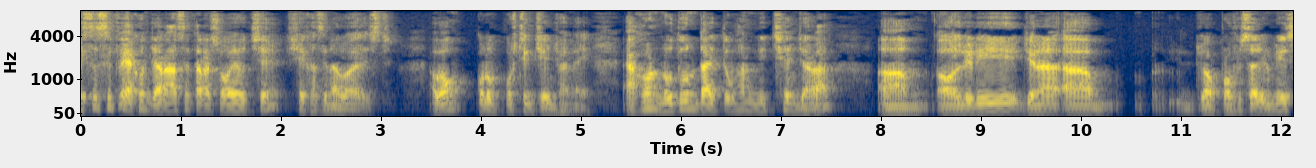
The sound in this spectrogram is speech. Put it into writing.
এসএসএফ এ এখন যারা আছে, তারা সবাই হচ্ছে শেখ হাসিনা লয়ালিস্ট এবং কোনো পোস্টিং চেঞ্জ হয় নাই। এখন নতুন দায়িত্বভার নিচ্ছেন যারা অলরেডি প্রফেসর ইউনিস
